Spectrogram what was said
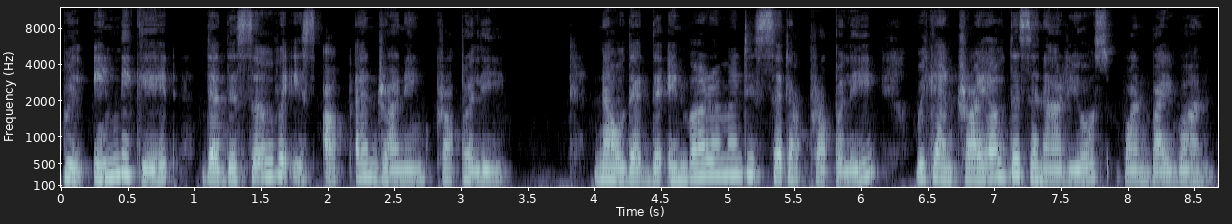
will indicate that the server is up and running properly. Now that the environment is set up properly, we can try out the scenarios one by one.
